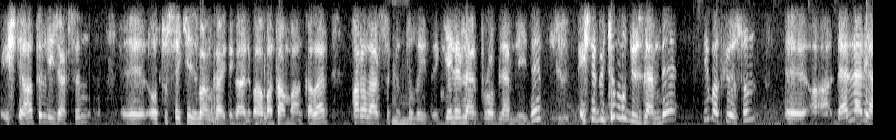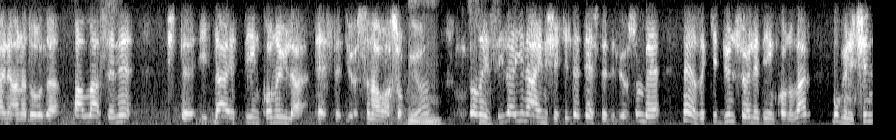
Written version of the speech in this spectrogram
İşte hatırlayacaksın e, 38 bankaydı galiba batan bankalar. Paralar sıkıntılıydı, gelirler problemliydi. İşte bütün bu düzlemde bir bakıyorsun e, derler yani Anadolu'da Allah seni işte iddia ettiğin konuyla test ediyor, sınava sokuyor. Dolayısıyla yine aynı şekilde test ediliyorsun ve ne yazık ki dün söylediğin konular bugün için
